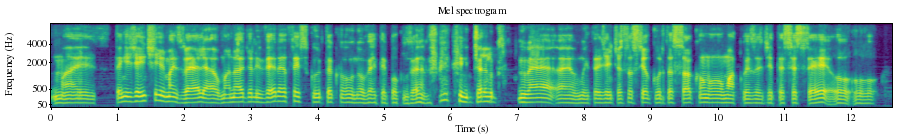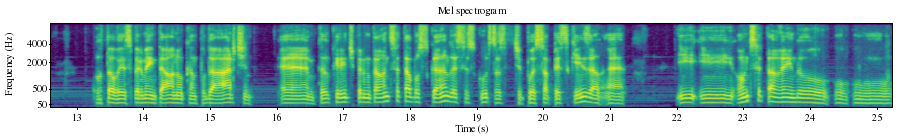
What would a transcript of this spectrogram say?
mas tem gente mais velha, o Manuel de Oliveira fez curta com 90 e poucos anos, então não é, é, muita gente associa curta só como uma coisa de TCC ou, ou, ou talvez experimental no campo da arte. É, então eu queria te perguntar onde você está buscando esses cursos, tipo essa pesquisa, é, e, e, onde você está vendo o, o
